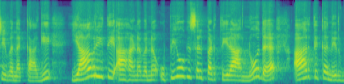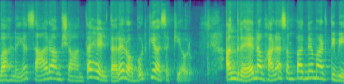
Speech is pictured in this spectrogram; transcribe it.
ಜೀವನಕ್ಕಾಗಿ ಯಾವ ರೀತಿ ಆ ಹಣವನ್ನು ಉಪಯೋಗಿಸಲ್ಪಡ್ತೀರಾ ಅನ್ನೋದೇ ಆರ್ಥಿಕ ನಿರ್ವಹಣೆಯ ಸಾರಾಂಶ ಅಂತ ಹೇಳ್ತಾರೆ ರಾಬರ್ಟ್ ಕಿಯಾಸಕಿ ಅವರು. ಅಂದರೆ ನಾವು ಹಣ ಸಂಪಾದನೆ ಮಾಡ್ತೀವಿ,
